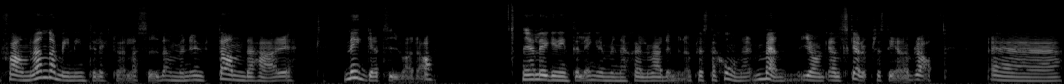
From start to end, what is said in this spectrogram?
får använda min intellektuella sida men utan det här negativa då. Jag lägger inte längre mina självvärde i mina prestationer men jag älskar att prestera bra. Eh,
